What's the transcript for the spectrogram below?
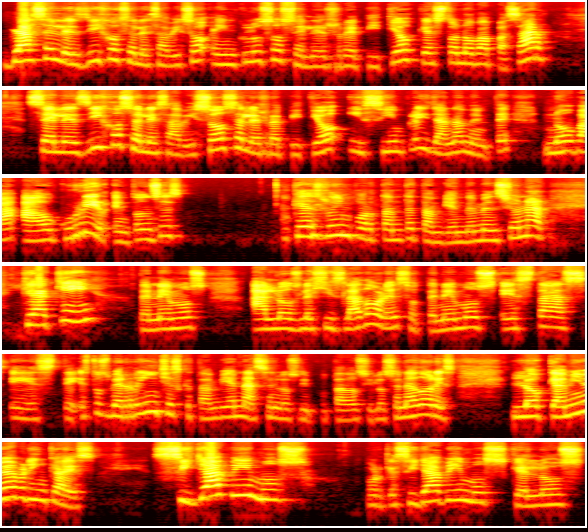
ya se les dijo, se les avisó e incluso se les repitió que esto no va a pasar. Se les dijo, se les avisó, se les repitió y simple y llanamente no va a ocurrir. Entonces, ¿qué es lo importante también de mencionar? Que aquí tenemos a los legisladores o tenemos estas, este, estos berrinches que también hacen los diputados y los senadores. Lo que a mí me brinca es, si ya vimos, porque si ya vimos que los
